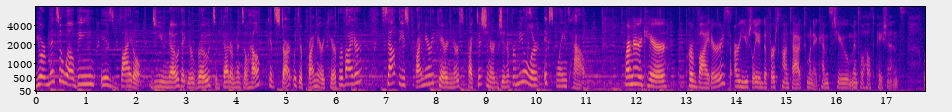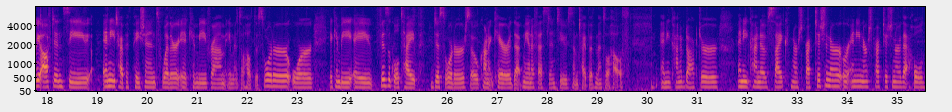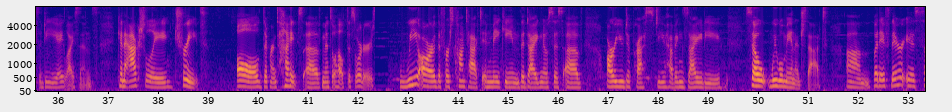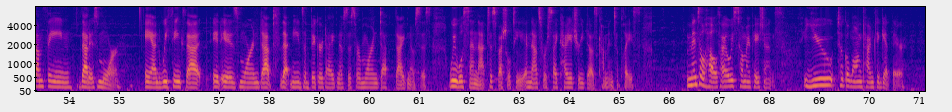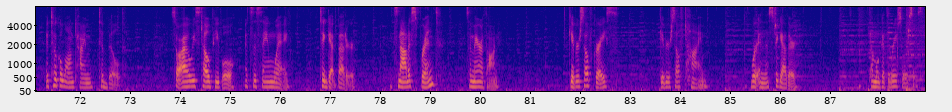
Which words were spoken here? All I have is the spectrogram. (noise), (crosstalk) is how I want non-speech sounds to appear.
Your mental well being is vital. Do you know that your road to better mental health can start with your primary care provider? Southeast Primary Care Nurse Practitioner Jennifer Mueller explains how. Primary care providers are usually the first contact when it comes to mental health patients. We often see any type of patient, whether it can be from a mental health disorder or it can be a physical type disorder, so chronic care that manifests into some type of mental health. Any kind of doctor, any kind of psych nurse practitioner, or any nurse practitioner that holds a DEA license can actually treat all different (laughs) types of mental health disorders. We are the first contact in making the diagnosis of are you depressed? Do you have anxiety? So we will manage that. Um, but if there is something that is more, and we think that it is more in depth that needs a bigger diagnosis or more in depth diagnosis, we will send that to specialty, and that's where psychiatry does come into place. Mental health, I always tell my patients, you took a long time to get there. It took a long time to build. So I always tell people it's the same way to get better. It's not a sprint, it's a marathon. Give yourself grace, give yourself time. We're in this together, and we'll get the resources.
